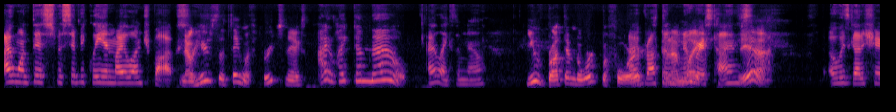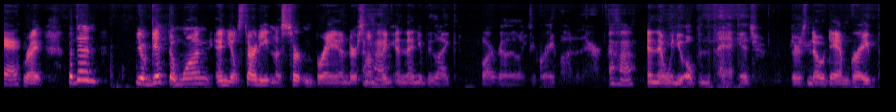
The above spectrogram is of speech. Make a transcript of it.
i want this specifically in my lunchbox Now here's the thing with fruit snacks, I like them now. i like them now You've brought them to work before. i brought them numerous times yeah, always got to share right. But then you'll get the one and you'll start eating a certain brand Uh-huh. or something, and then you'll be like, "Oh, I really like the grape out of there." uh-huh And then when you open the package, there's no damn grape.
